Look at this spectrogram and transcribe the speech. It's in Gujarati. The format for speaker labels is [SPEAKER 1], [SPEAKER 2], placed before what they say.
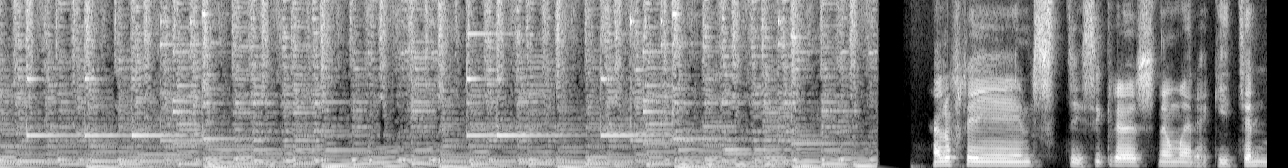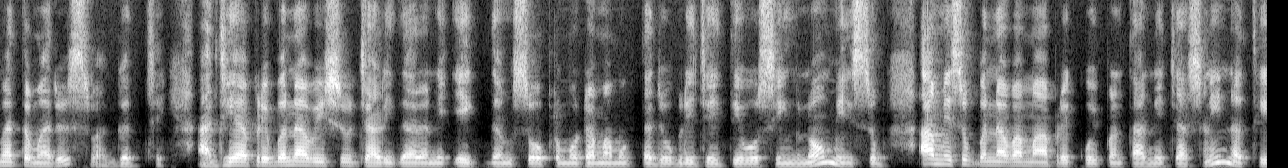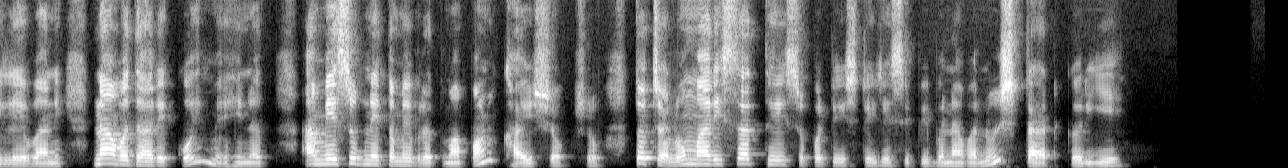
[SPEAKER 1] Thank you. હેલો ફ્રેન્ડ્સ જય શ્રી કૃષ્ણ. મારા કિચનમાં તમારું સ્વાગત છે. આજે આપણે બનાવીશું જાળીદાર અને એકદમ સોફ્ટ મોઢામાં મૂકતા જોગડી જાય તેવો સિંગનો મેસૂબ આ મેસૂબ બનાવવામાં આપણે કોઈ પણ તારની ચાસણી નથી લેવાની. ના વધારે કોઈ મહેનત. આ મેસૂબને તમે વ્રતમાં પણ ખાઈ શકશો. તો ચલો મારી સાથે સુપર ટેસ્ટી રેસીપી બનાવવાનું સ્ટાર્ટ કરીએ.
